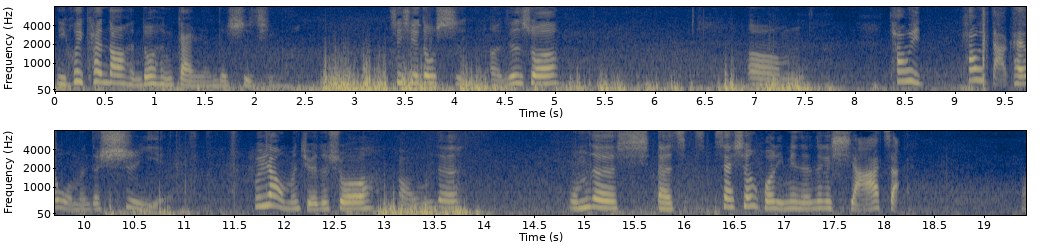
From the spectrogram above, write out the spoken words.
你会看到很多很感人的事情啊。这些都是，呃，就是说，嗯，它会，它会打开我们的视野，会让我们觉得说，哦，我们的，我们的，呃，在生活里面的那个狭窄，啊、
